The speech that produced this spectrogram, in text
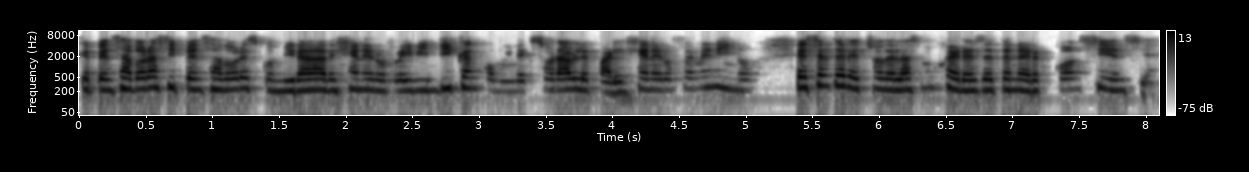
que pensadoras y pensadores con mirada de género reivindican como inexorable para el género femenino es el derecho de las mujeres de tener conciencia.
